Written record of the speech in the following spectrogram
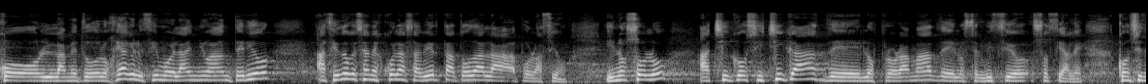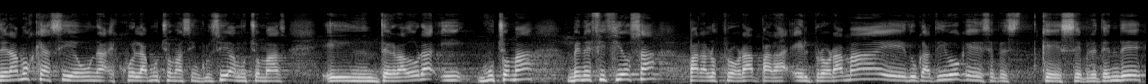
con la metodología que lo hicimos el año anterior haciendo que sean escuelas abiertas a toda la población y no solo a chicos y chicas de los programas de los servicios sociales. Consideramos que así es una escuela mucho más inclusiva, mucho más integradora y mucho más beneficiosa para, los para el programa educativo que se, que se pretende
